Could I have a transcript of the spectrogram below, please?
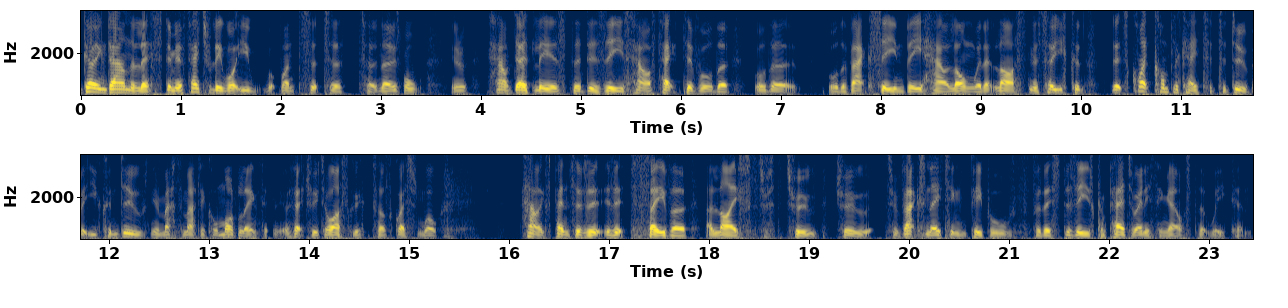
going down the list, I mean, effectively, what you want to, to, to know is, well, you know, how deadly is the disease? How effective will the will the will the vaccine be? How long will it last? You know, so you could. It's quite complicated to do, but you can do you know, mathematical modelling to, effectively to ask yourself the question. Well, how expensive is it, is it to save a, a life th- through through through vaccinating people for this disease compared to anything else that we can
